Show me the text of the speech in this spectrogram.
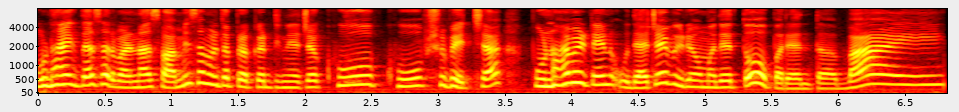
पुन्हा एकदा सर्वांना स्वामी समर्थ प्रकट दिनाच्या खूप खूप शुभेच्छा. पुन्हा भेटेन उद्याच्या व्हिडिओमध्ये तोपर्यंत. बाय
